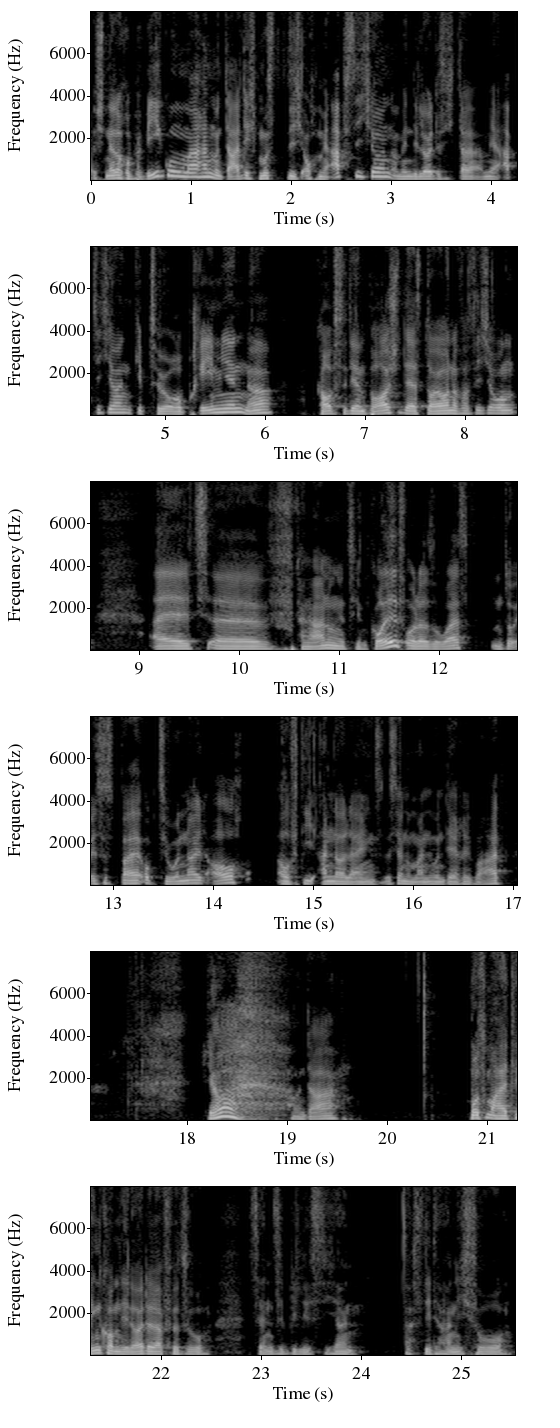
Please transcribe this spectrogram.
schnellere Bewegungen machen und dadurch musst du dich auch mehr absichern. Und wenn die Leute sich da mehr absichern, gibt's höhere Prämien. Ne? Kaufst du dir einen Porsche, der ist teurer eine Versicherung als, äh, keine Ahnung, jetzt hier ein Golf oder sowas. Und so ist es bei Optionen halt auch auf die Underlyings. Ist ja nun mal nur ein Derivat. Ja, und da muss man halt hinkommen, die Leute dafür zu sensibilisieren, dass die da nicht so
